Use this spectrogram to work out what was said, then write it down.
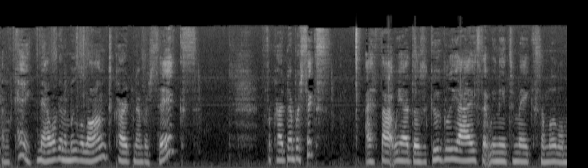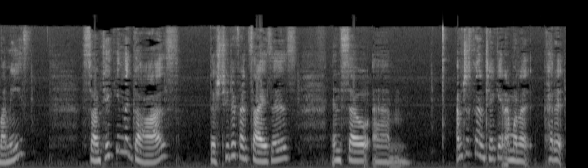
Okay, now we're going to move along to card number six. For card number six, I thought we had those googly eyes that we need to make some little mummies. So I'm taking the gauze. There's two different sizes. And so um, I'm just going to take it and I'm going to cut it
